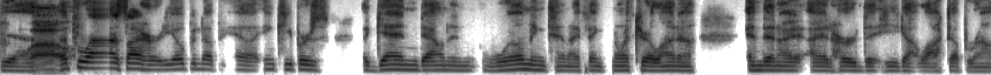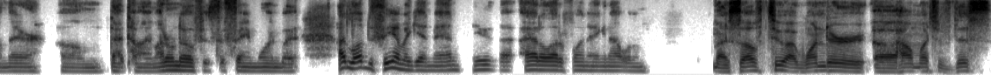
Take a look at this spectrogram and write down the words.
Yeah, wow. that's the last I heard. He opened up uh, Innkeepers again down in Wilmington, I think, North Carolina, and then I, I had heard that he got locked up around there um, that time. I don't know if it's the same one, but I'd love to see him again, man. He, I had a lot of fun hanging out with him. Myself too. I wonder uh, how much of this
